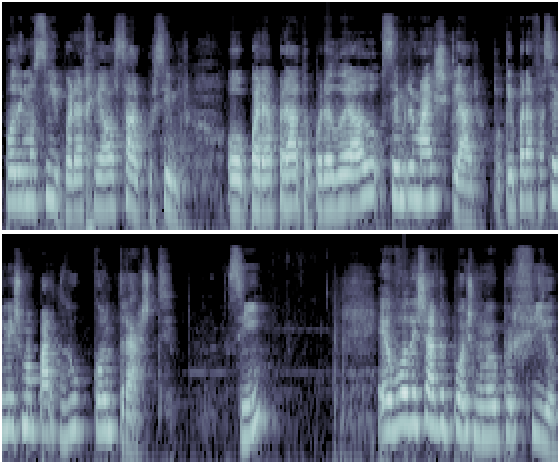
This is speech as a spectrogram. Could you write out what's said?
podemos ir para realçar, por exemplo, ou para prata ou para dourado, sempre mais claro, ok? Para fazer mesmo a parte do contraste, sim? Eu vou deixar depois no meu perfil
